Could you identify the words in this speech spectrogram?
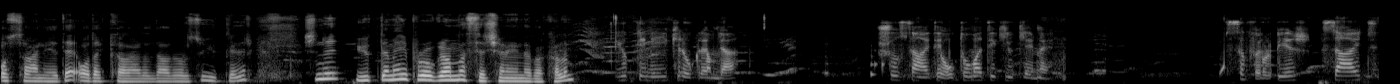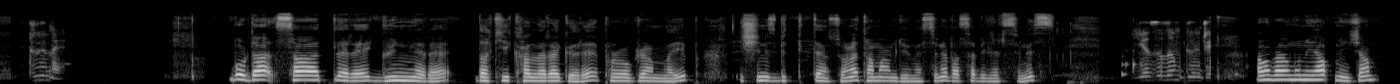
o saniyede, o dakikalarda daha doğrusu yüklenir. Şimdi yüklemeyi programla seçeneğine bakalım. Yüklemeyi programla. Şu saate otomatik yükleme. 01 saat düğme. Burada saatlere, günlere, dakikalara göre programlayıp işiniz bittikten sonra tamam düğmesine basabilirsiniz. Yazılım günce Ama ben bunu yapmayacağım.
